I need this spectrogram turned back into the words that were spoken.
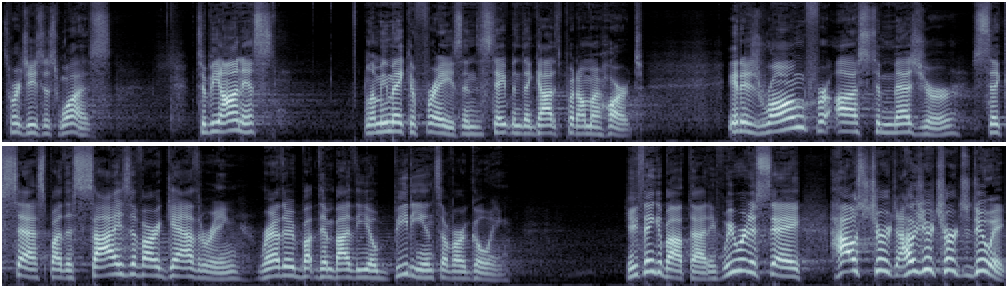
That's where Jesus was. To be honest, let me make a phrase and a statement that God has put on my heart. It is wrong for us to measure success by the size of our gathering rather than by the obedience of our going. You think about that. If we were to say, How's church? How's your church doing?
